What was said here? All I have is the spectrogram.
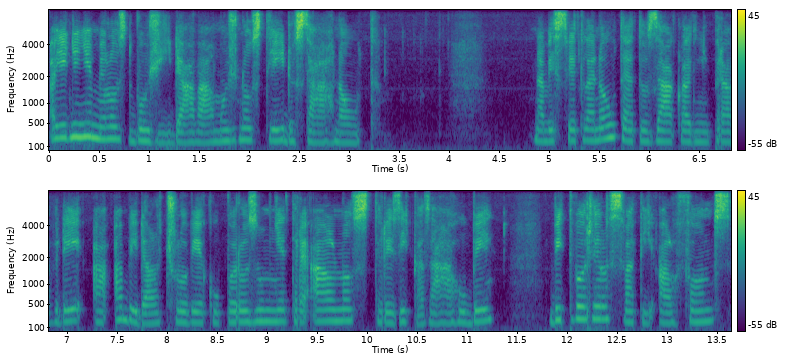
A jedině milost Boží dává možnost jej dosáhnout. Na vysvětlenou této základní pravdy a aby dal člověku porozumět reálnost rizika záhuby, vytvořil svatý Alfons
